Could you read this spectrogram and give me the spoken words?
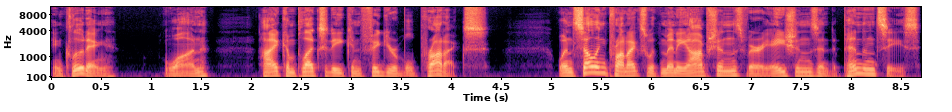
including 1. High complexity configurable products. When selling products with many options, variations, and dependencies,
